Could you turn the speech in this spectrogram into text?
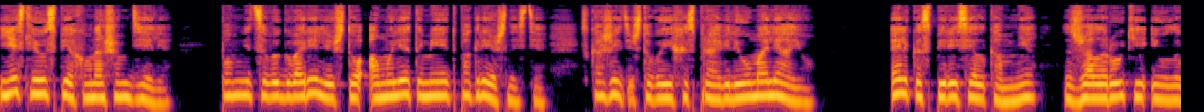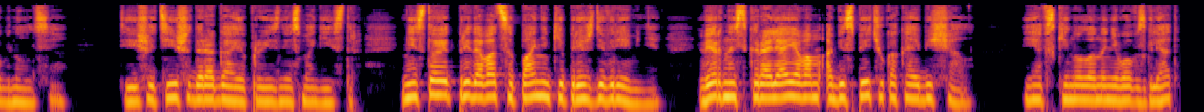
есть ли успех в нашем деле. Помнится, вы говорили, что амулет имеет погрешности. Скажите, чтобы их исправили, умоляю. Элькас пересел ко мне, сжал руки и улыбнулся. «Тише, тише, дорогая», — произнес магистр. «Не стоит предаваться панике прежде времени. Верность короля я вам обеспечу, как и обещал». Я вскинула на него взгляд,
